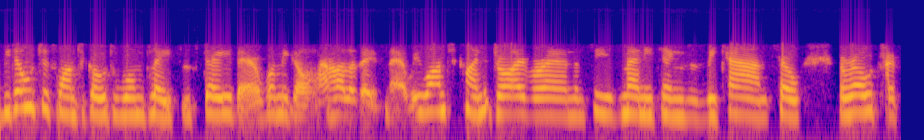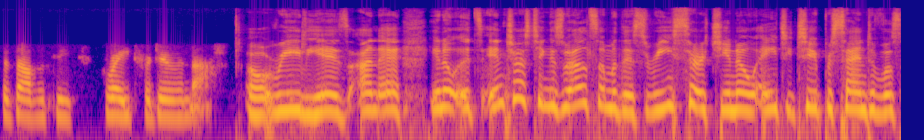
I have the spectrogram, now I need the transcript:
we don't just want to go to one place and stay there when we go on our holidays now. We want to kind of drive around and see as many things as we can. So a road trip is obviously great for doing that. Oh it really is. And uh, you know it's interesting as well some of this research you know 82% of us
